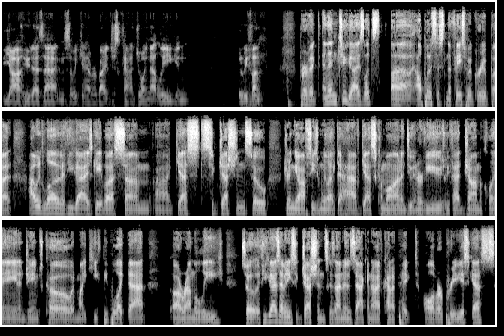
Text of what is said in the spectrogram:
Yahoo does that, and so we can have everybody just kind of join that league, and it'll be fun. Perfect. And then two guys, let's uh I'll post this in the Facebook group, but I would love if you guys gave us some uh guest suggestions. So during the off season we like to have guests come on and do interviews. We've had John McClain and James Coe and Mike Keith, people like that uh, around the league. So if you guys have any suggestions, because I know Zach and I have kind of picked all of our previous guests,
